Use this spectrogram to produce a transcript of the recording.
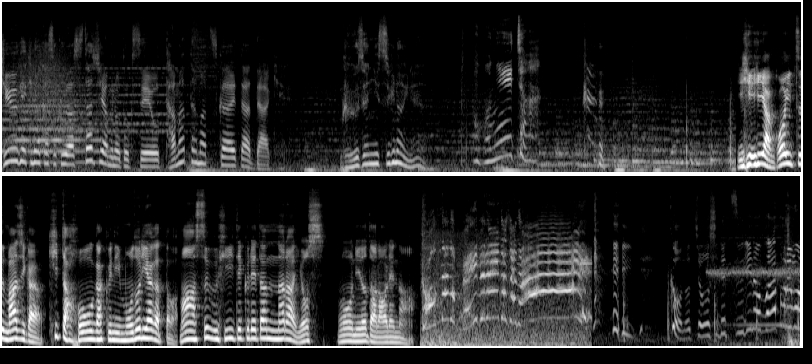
急激な加速はスタジアムの特性をたまたま使えただけ。偶然に過ぎないね。お兄ちゃん。いやこいつマジかよ。来た方角に戻りやがったわ。まあすぐ引いてくれたんならよし。もう二度と現れんな。こんなのベイブレードじゃない。この調子で次のバトルも。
